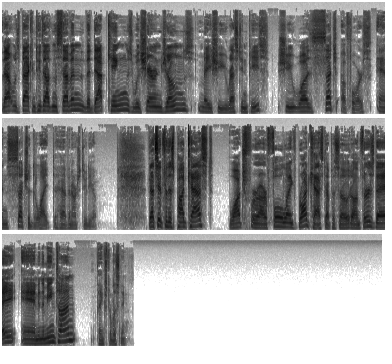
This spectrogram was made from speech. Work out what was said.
That was back in 2007. The Dap Kings with Sharon Jones. May she rest in peace. She was such a force and such a delight to have in our studio. That's it for this podcast. Watch for our full length broadcast episode on Thursday. And in the meantime, thanks for listening.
